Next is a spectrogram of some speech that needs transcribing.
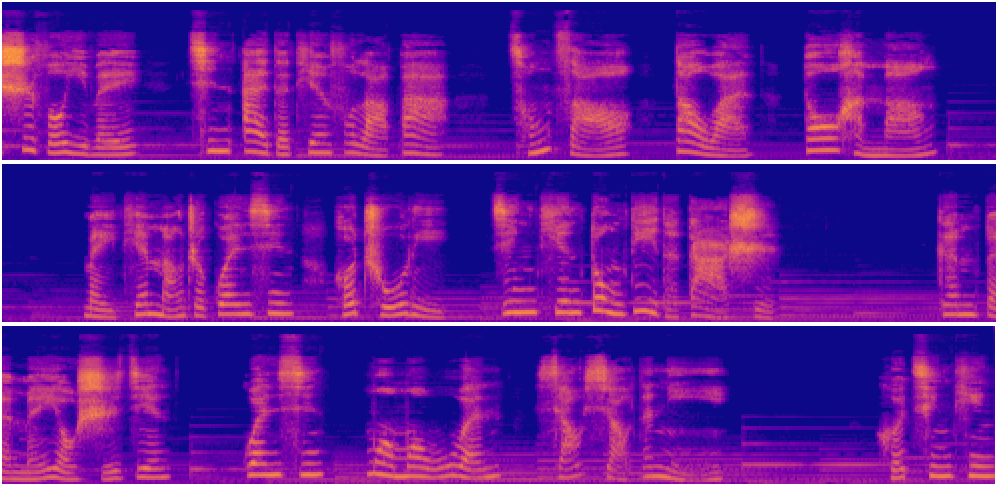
是否以为，亲爱的天父老爸，从早到晚都很忙，每天忙着关心和处理惊天动地的大事，根本没有时间关心默默无闻小小的你，和倾听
